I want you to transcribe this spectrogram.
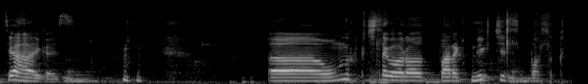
За hi guys. Аа өмнөх бичлэг ороод баг 1 жил болох гэж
